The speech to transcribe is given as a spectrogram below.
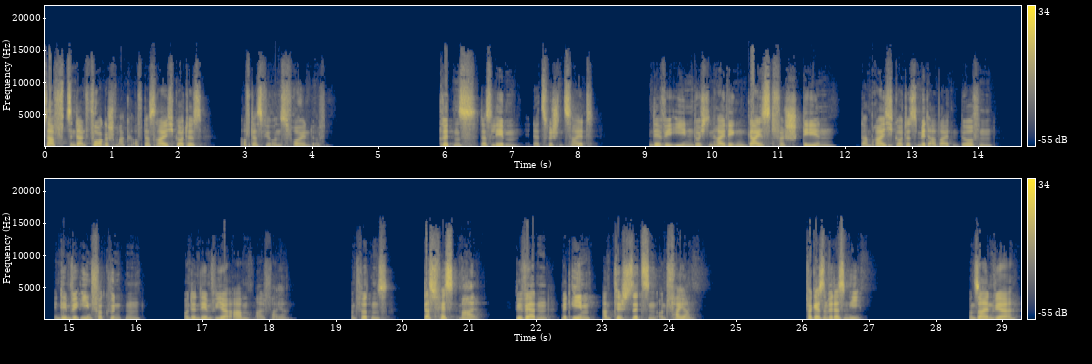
Saft sind ein Vorgeschmack auf das Reich Gottes, auf das wir uns freuen dürfen. Drittens das Leben in der Zwischenzeit, in der wir ihn durch den Heiligen Geist verstehen und am Reich Gottes mitarbeiten dürfen, indem wir ihn verkünden und indem wir Abendmahl feiern. Und viertens das Festmahl. Wir werden mit ihm am Tisch sitzen und feiern. Vergessen wir das nie. Und seien wir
